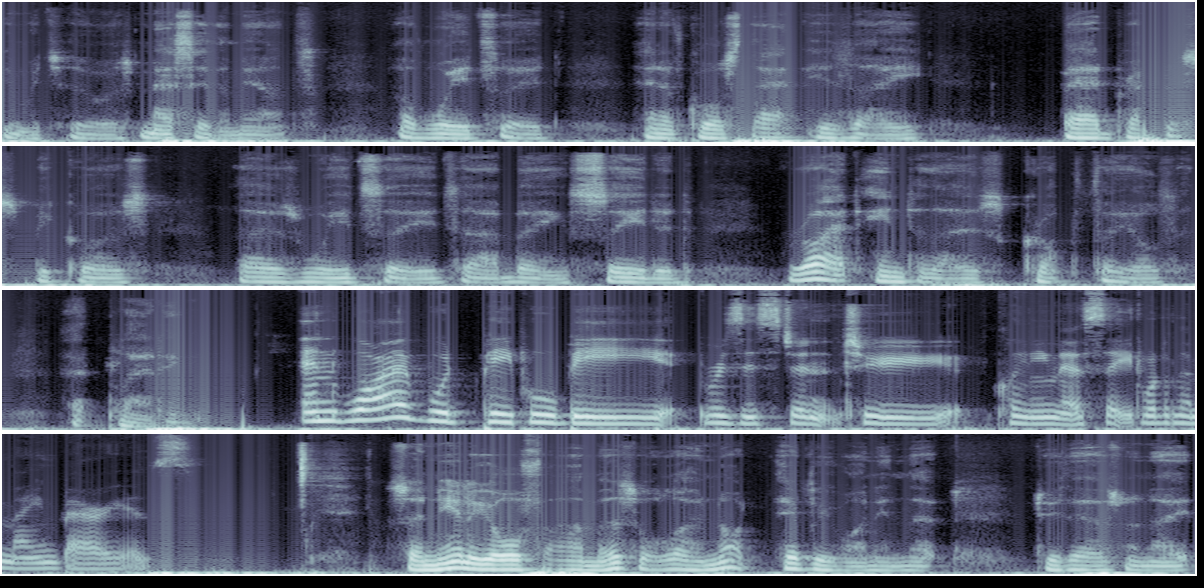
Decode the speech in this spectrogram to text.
in which there was massive amounts of weed seed. And of course, that is a bad practice because those weed seeds are being seeded right into those crop fields at planting. And why would people be resistant to cleaning their seed? What are the main barriers? So, nearly all farmers, although not everyone in that 2008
